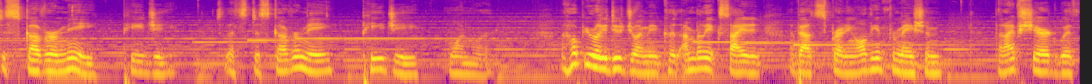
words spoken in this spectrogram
discover me PG. So that's discover me PG, one word. I hope you really do join me because I'm really excited about spreading all the information that I've shared with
